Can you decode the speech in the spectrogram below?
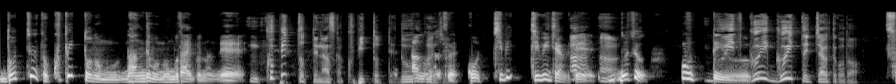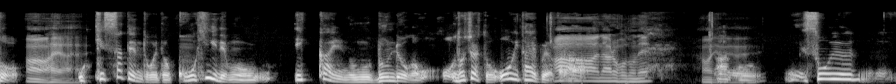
どっちかというとクピッと飲む、何でも飲むタイプなんで、うんクピットってなんすか？クピットってどういあの、う感じ？こう、ちびっちびじゃなくて、あうんどっちかというとうっていう、グイグイっといっちゃうってこと？そああ、はいはいはう。い。喫茶店とか行ってもコーヒーでも、一回に飲む分量が、おどっちかというと多いタイプやから、ああ、なるほどね。はいあはいはいの、そういう、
